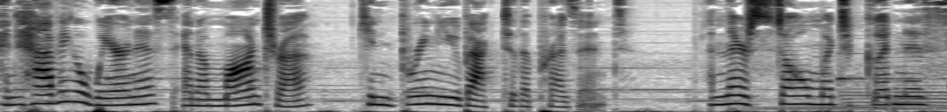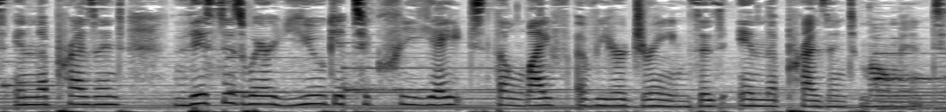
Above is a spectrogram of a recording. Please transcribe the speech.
And having awareness and a mantra can bring you back to the present. And there's so much goodness in the present. This is where you get to create the life of your dreams, is in the present moment.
